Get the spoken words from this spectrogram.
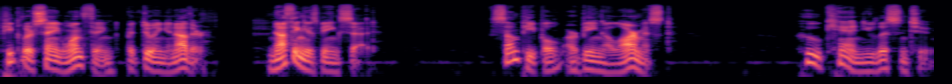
People are saying one thing, but doing another. Nothing is being said. Some people are being alarmist. Who can you listen to?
